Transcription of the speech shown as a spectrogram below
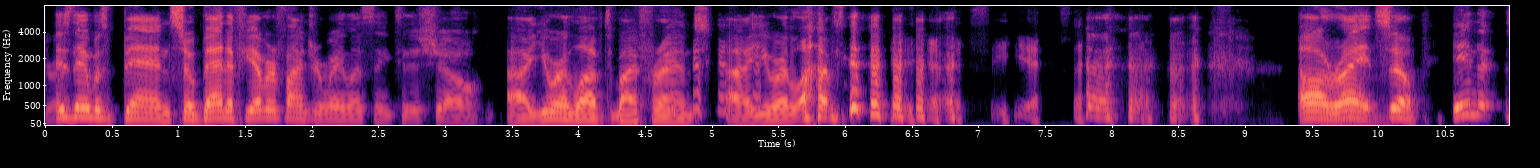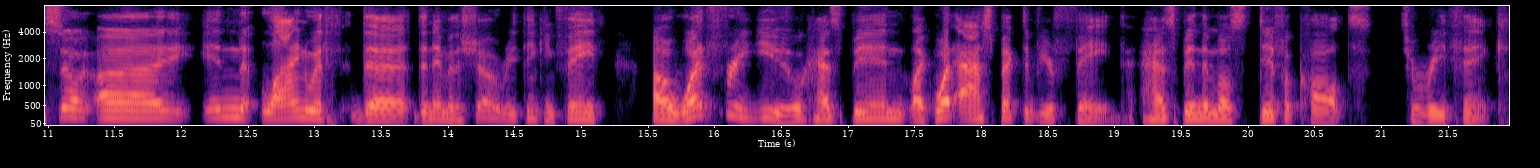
right. His name was Ben. So Ben, if you ever find your way listening to the show, uh, you are loved, my friend. Uh, you are loved. yes. Yes. All right. So in so uh in line with the the name of the show, Rethinking Faith, uh what for you has been like what aspect of your faith has been the most difficult to rethink?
